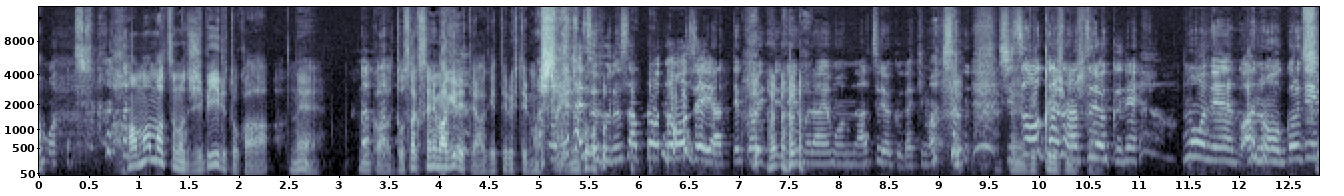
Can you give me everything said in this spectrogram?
思った。は浜松の地ビールとかねなんかどさくせに紛れてあげてる人いましとりあえずたけどふるさと納税やってこいってね、村山の圧力が来 ました。静岡の圧力ね、もうね、あのゴールデンウ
